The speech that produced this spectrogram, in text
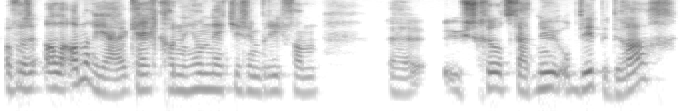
Overigens, alle andere jaren kreeg ik gewoon heel netjes een brief van... uw schuld staat nu op dit bedrag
